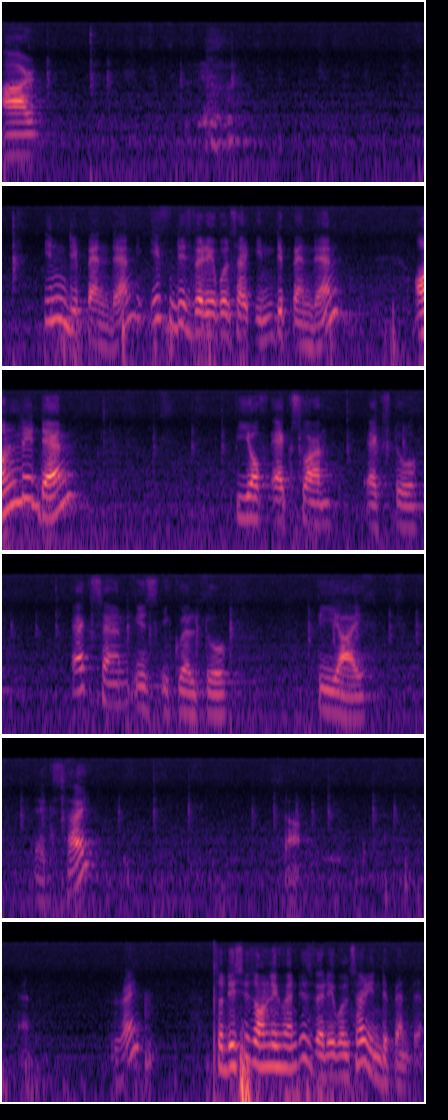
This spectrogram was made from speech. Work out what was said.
are independent, if these variables are independent, only then p of x1, x2, xn is equal to pi xi right. So, this is only when these variables are independent.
